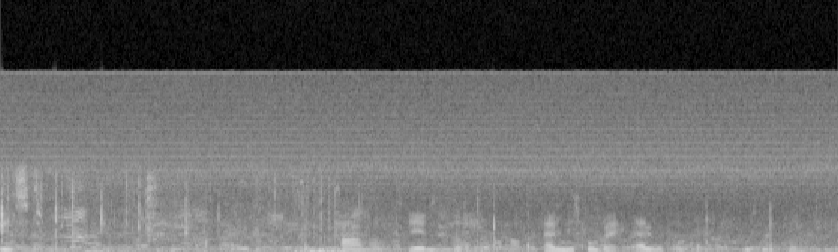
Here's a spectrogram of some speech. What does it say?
gelsin. Tamam. Elini bırak. Elini kul bey. Elini kul bey.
